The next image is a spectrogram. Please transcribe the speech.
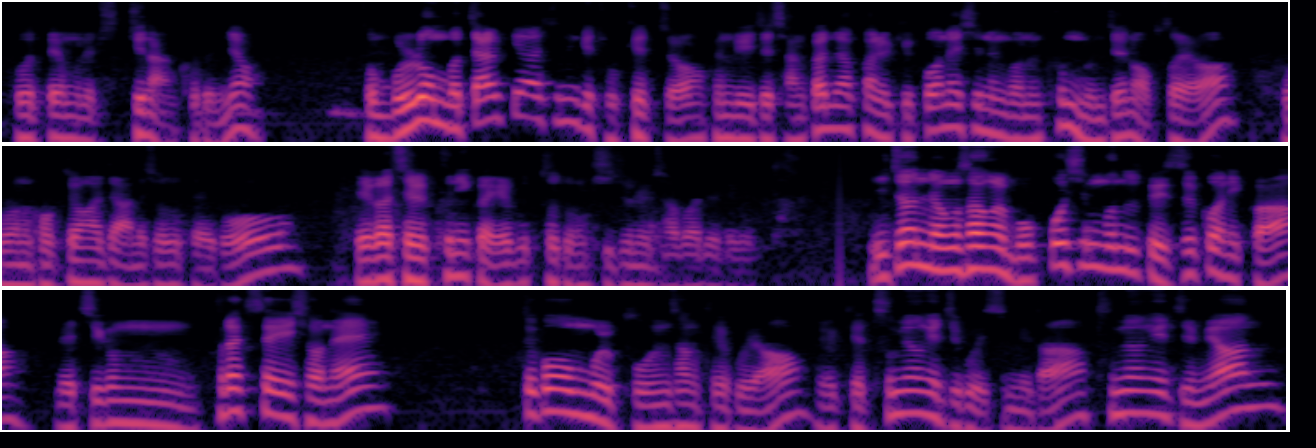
그것 때문에 죽지는 않거든요. 물론 뭐 짧게 하시는 게 좋겠죠. 근데 이제 잠깐 잠깐 이렇게 꺼내시는 거는 큰 문제는 없어요. 그거는 걱정하지 않으셔도 되고 얘가 제일 크니까 얘부터 좀 기준을 잡아줘야 되겠다. 이전 영상을 못 보신 분들도 있을 거니까 네, 지금 프렉세이션에 뜨거운 물 부은 상태고요. 이렇게 투명해지고 있습니다. 투명해지면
